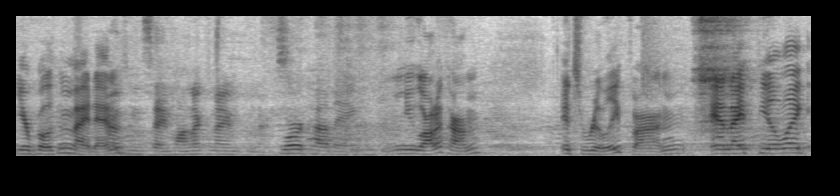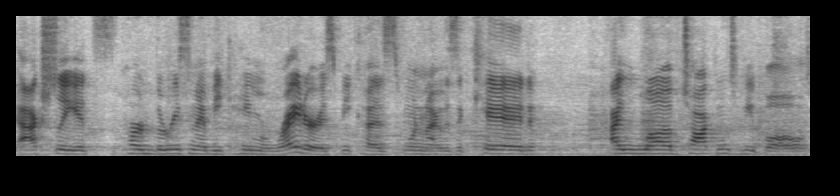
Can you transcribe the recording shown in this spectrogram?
You're both invited I was gonna say, Monica and I have been We're coming. you gotta come. It's really fun. And I feel like actually it's part of the reason I became a writer is because when I was a kid, I loved talking to people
